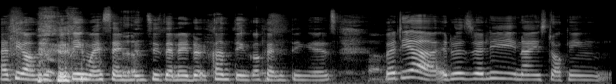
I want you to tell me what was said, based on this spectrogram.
I think I'm repeating my sentences and I don't, can't think of anything else. Uh-huh. But yeah, it was really nice talking.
